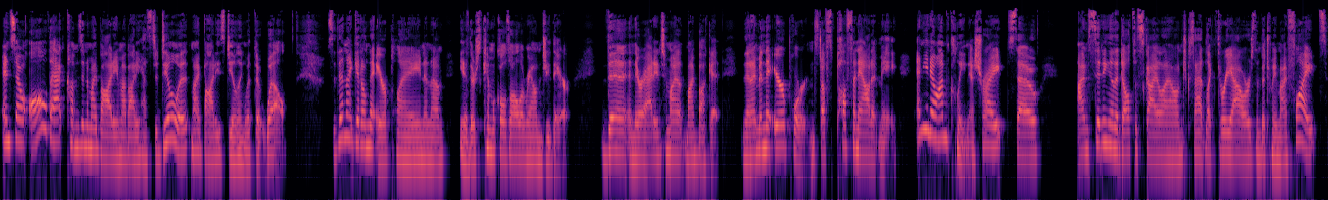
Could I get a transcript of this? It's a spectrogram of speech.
And so all that comes into my body and my body has to deal with it. My body's dealing with it well. So then I get on the airplane and um, you know, there's chemicals all around you there. Then and they're adding to my my bucket. Then I'm in the airport and stuff's puffing out at me. And you know, I'm cleanish, right? So I'm sitting in the Delta Sky Lounge because I had like three hours in between my flights.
